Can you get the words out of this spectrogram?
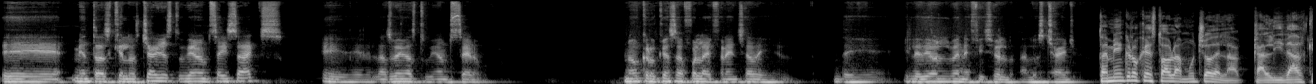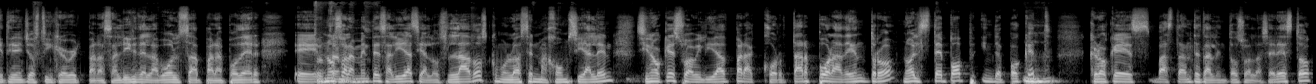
eh, mientras que los Chargers tuvieron seis sacks, eh, Las Vegas tuvieron cero. No creo que esa fue la diferencia de y le dio el beneficio a los Chargers. También creo que esto habla mucho de la calidad que tiene Justin Herbert para salir de la bolsa, para poder eh, no solamente salir hacia los lados, como lo hacen Mahomes y Allen, sino que su habilidad para cortar por adentro, ¿no? El step up in the pocket, creo que es bastante talentoso al hacer esto.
